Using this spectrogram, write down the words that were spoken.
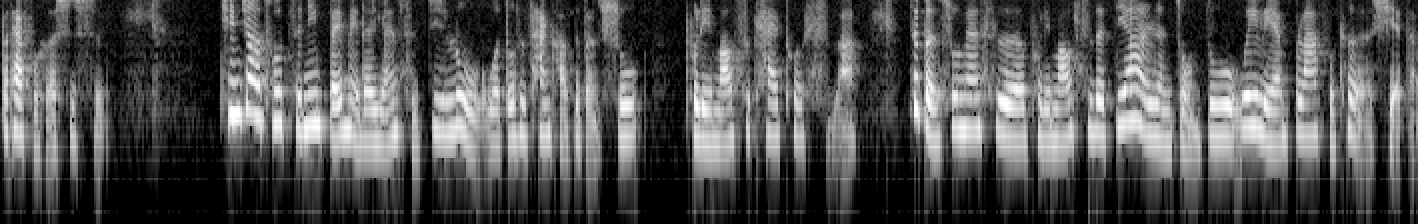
不太符合事实。清教徒殖民北美的原始记录，我都是参考这本书《普利茅斯开拓史》啊。这本书呢是普利茅斯的第二任总督威廉布拉福特写的。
